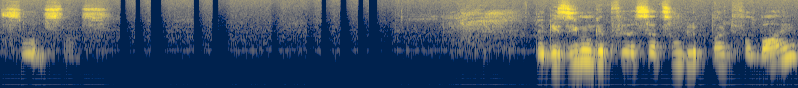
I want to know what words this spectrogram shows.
So ist das. Der G7-Gipfel ist ja zum Glück bald vorbei.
